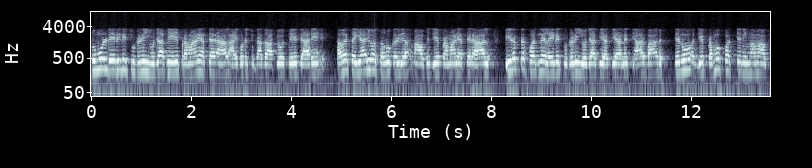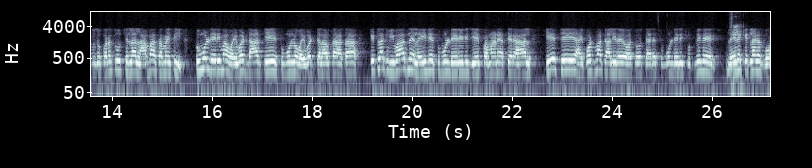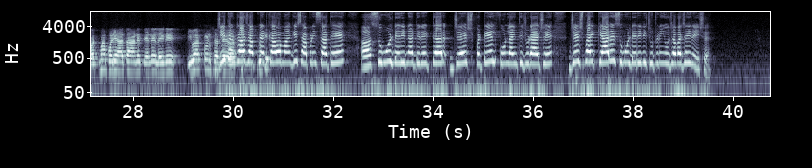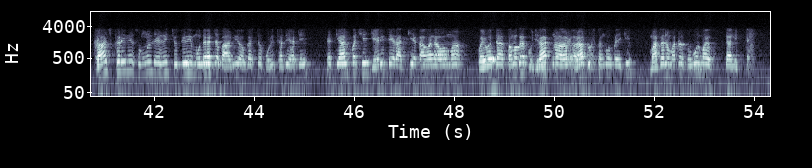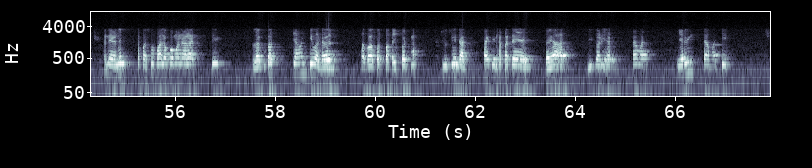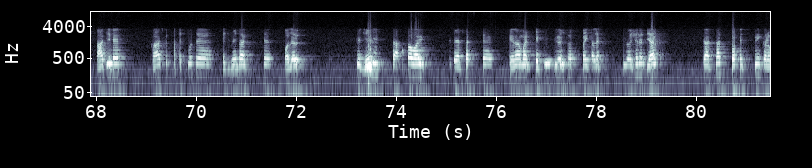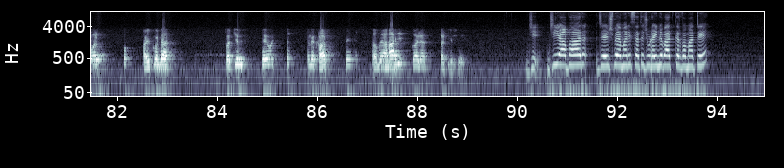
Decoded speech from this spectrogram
સુમૂલ ડેરીની ચૂંટણી યોજાશે એ પ્રમાણે અત્યારે હાલ હાઈકોર્ટે ચુકાદો આપ્યો છે. ત્યારે હવે તૈયારીઓ શરૂ કરી દેવામાં આવશે, જે પ્રમાણે અત્યારે હાલ ડિરેક્ટર પદને લઈને ચૂંટણી યોજાતી હતી અને ત્યારબાદ તેનું જે પ્રમુખ પદ છે નિમવામાં આવતું હતું. પરંતુ છેલ્લા લાંબા સમયથી સુમૂલ ડેરીમાં વહીવટદાર છે સુમૂલનો વહીવટ ચલાવતા હતા. કેટલાક વિવાદને લઈને સુમૂલ ડેરીની જે પ્રમાણે અત્યારે હાલ કેસ એ હાઈકોર્ટમાં ચાલી રહ્યો હતો ત્યારે સુમૂલ ડેરી ચૂંટણીને લઈને કેટલાક ગોટમાં પડ્યા હતા અને તેને લઈને વિવાદ પણ જી ધનરાજ આપને અટકાવવા માંગીશ આપણી સાથે સુમૂલ ડેરીના ડિરેક્ટર જયેશ પટેલ ફોન લાઈનથી જોડાયા છે. જયેશભાઈ ક્યારે સુમૂલ ડેરીની ચૂંટણી યોજાવા જઈ રહી છે? ખાસ કરીને સુમૂલ ડેરીની ચૂંટણીની મુદત બારમી ઓગસ્ટ પૂરી થતી હતી ત્યાર પછી જે રીતે રાજકીય કાવલાઓમાં વહીવટદાર સમગ્ર ગુજરાતના અઢ- અઢાર સંઘો પૈકી માત્ર ને માત્ર સુમૂલમાં યોગદાન. અને એને પશુપાલકોમાં નારાજગી લગભગ પંચાવનથી વધારે સભાસદ હાઈકોર્ટમાં ચૂંટણી દાખલ માટે ગયા હતા હતી માટે હિયરિંગ થયા પછી આજે ખાસ કરીને હાઈકોર્ટે જજમેન્ટ ઓર્ડર કે જે રીતે તાલુકાવાઇઝ બેઠક છે, એના માટે એકવીસ દિવસનો સમય કલેક્ટ કર્યો છે ને ત્યાર ચૂંટણી કરવાનો હાઈકોર્ટ થયો અને ખાસ અમે આ જે કરીએ છીએ. જી જી, આભાર. જયેશભાઈ, અમારી સાથે જોડાઈને વાત કરવા માટે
